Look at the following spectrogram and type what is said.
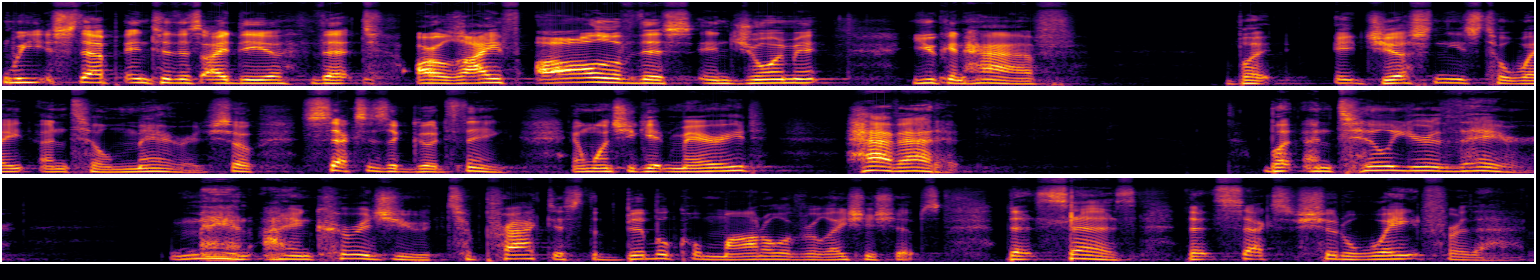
we step into this idea that our life, all of this enjoyment you can have, but it just needs to wait until marriage. So, sex is a good thing. And once you get married, have at it. But until you're there, man, I encourage you to practice the biblical model of relationships that says that sex should wait for that.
